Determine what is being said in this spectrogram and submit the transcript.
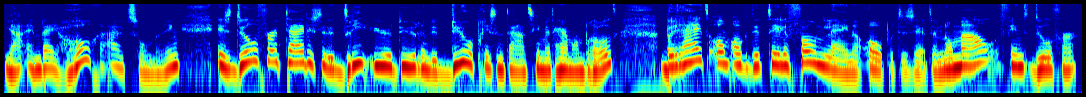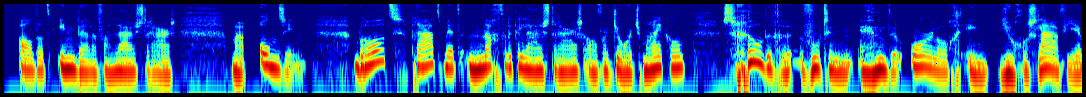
Ja, en bij hoge uitzondering is Dulfer tijdens de drie uur durende duo-presentatie met Herman Brood bereid om ook de telefoonlijnen open te zetten. Normaal vindt Dulfer al dat inbellen van luisteraars. Maar onzin. Brood praat met nachtelijke luisteraars over George Michael... schuldige voeten en de oorlog in Joegoslavië.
